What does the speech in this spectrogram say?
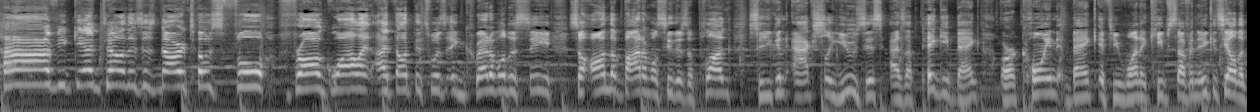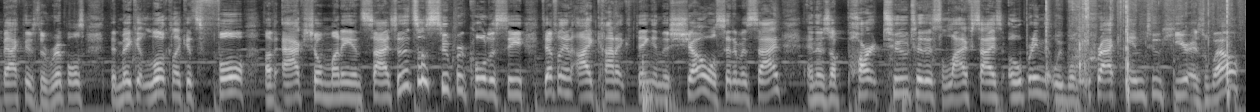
if you can't tell, this is Naruto's full frog wallet. I thought this was incredible to see. So on the bottom, we'll see there's a plug, so you can actually use this as a piggy bank or a coin bank if you want to keep stuff in there. You can see all the back, there's the ripples that make it look like it's full of actual money inside. So this was super cool to see. Definitely an iconic thing in the show. We'll set them aside. And there's a part two to this life-size opening that we will crack into here as well.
